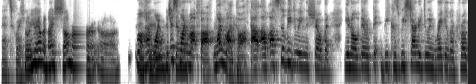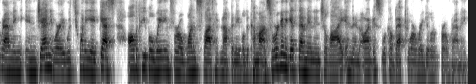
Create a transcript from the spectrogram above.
That's great. So you have a nice summer. Uh, We'll have one, we'll just one month off, one month off. I'll, I'll, I'll, still be doing the show, but you know, there because we started doing regular programming in January with 28 guests, all the people waiting for a one slot have not been able to come on. So we're going to get them in in July and then August, we'll go back to our regular programming.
